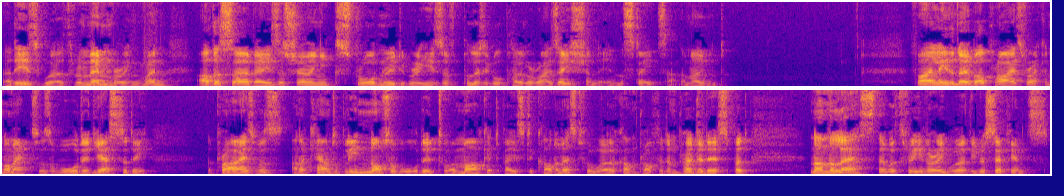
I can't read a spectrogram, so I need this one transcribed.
That is worth remembering when other surveys are showing extraordinary degrees of political polarization in the States at the moment. Finally, the Nobel Prize for Economics was awarded yesterday. The prize was unaccountably not awarded to a market based economist for work on profit and prejudice, but nonetheless, there were three very worthy recipients.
